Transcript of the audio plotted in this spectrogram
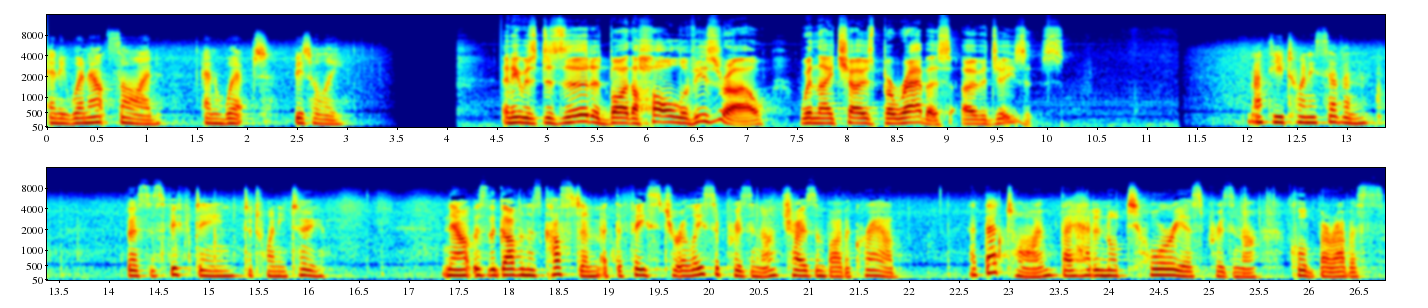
And he went outside and wept bitterly. And he was deserted by the whole of Israel when they chose Barabbas over Jesus. Matthew 27, verses 15 to 22. Now it was the governor's custom at the feast to release a prisoner chosen by the crowd. At that time, they had a notorious prisoner called Barabbas.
